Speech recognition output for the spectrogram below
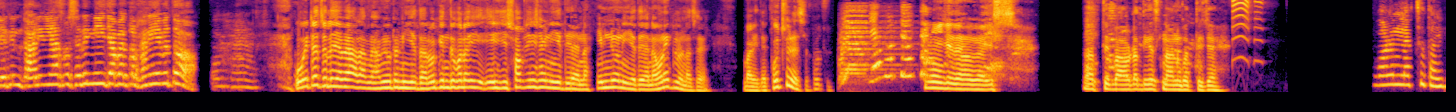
যেদিন গাড়ি নিয়ে আসব সেদিন নিয়ে যাবে তো ভাঙে যাবে তো। ওইটা চলে যাবে আরামে আমি ওটা নিয়ে যেতে পারব। কিন্তু হলো এই- যে সব জিনিস আমি নিয়ে যেতে যাই না। এমনিও নিয়ে যেতে যাই না। অনেক লোন আছে বাড়িতে। প্রচুর আছে প্রচুর। এই যে দেখো গাইস রাত্রি বারোটার দিকে স্নান করতে চায় গরম লাগছে তাই।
